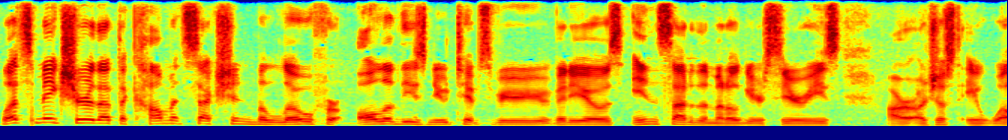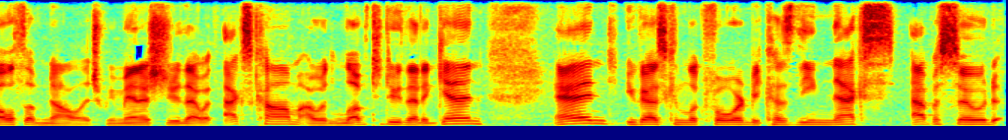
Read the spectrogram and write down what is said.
Let's make sure that the comment section below for all of these noob tips videos inside of the Metal Gear series are just a wealth of knowledge. We managed to do that with XCOM. I would love to do that again. And you guys can look forward because the next episode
